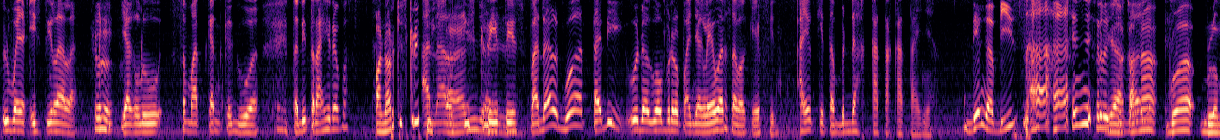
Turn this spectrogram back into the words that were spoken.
lu banyak istilah lah yang lu sematkan ke gua. Tadi terakhir apa? Anarkis kritis. Anarkis anjay. kritis. Padahal gua tadi udah ngobrol panjang lebar sama Kevin. Ayo kita bedah kata-katanya. Dia nggak bisa. anjir, lucu Ya karena gue belum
